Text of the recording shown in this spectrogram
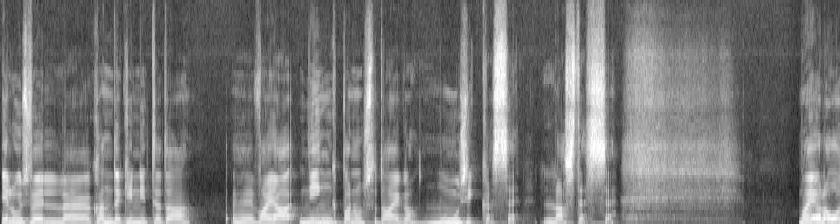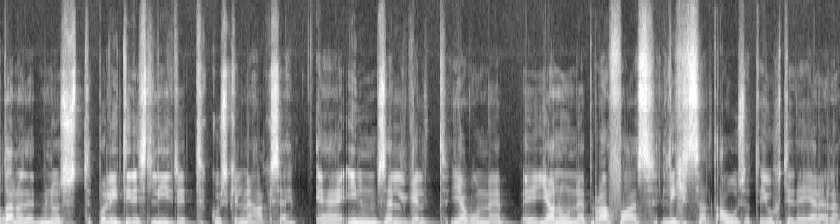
elus veel äh, kande kinnitada äh, vaja ning panustada aega muusikasse, lastesse ma ei ole oodanud, et minust poliitilist liidrit kuskil nähakse. Äh, ilmselgelt jaguneb, januneb rahvas lihtsalt ausate juhtide järele.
